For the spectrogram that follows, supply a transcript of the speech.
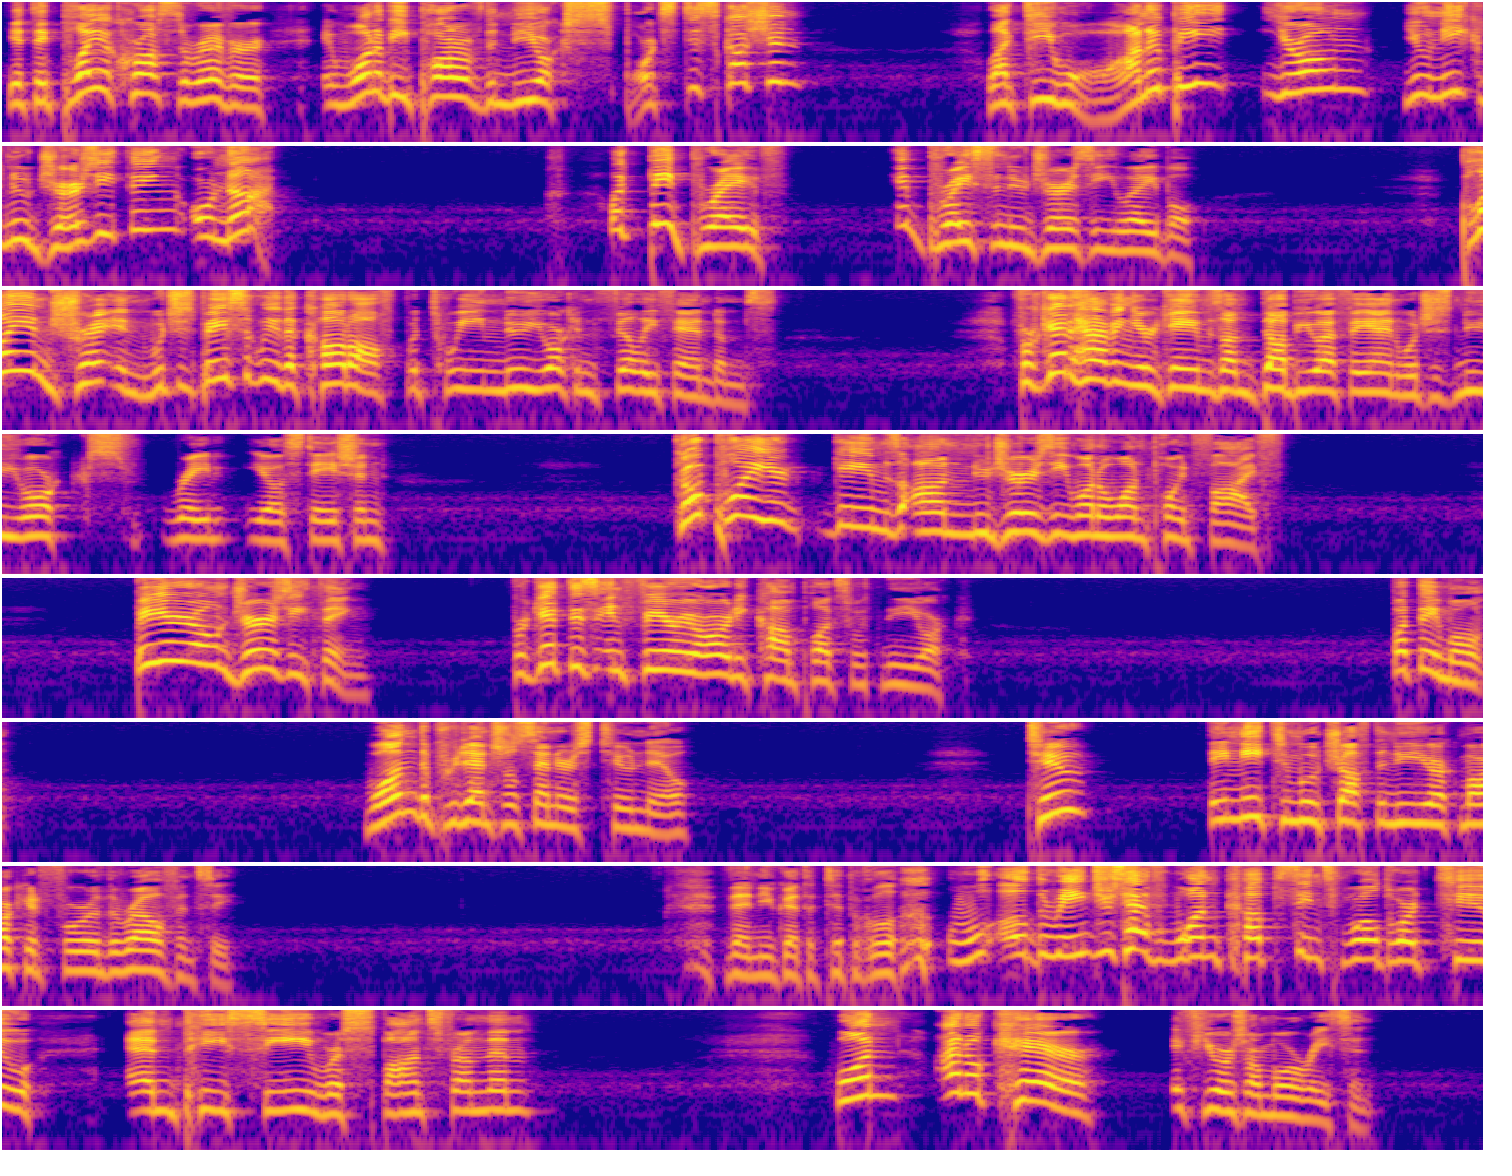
Yet they play across the river and want to be part of the New York sports discussion? Like, do you want to be your own unique New Jersey thing or not? Like, be brave. Embrace the New Jersey label. Play in Trenton, which is basically the cutoff between New York and Philly fandoms. Forget having your games on WFAN, which is New York's radio station. Go play your games on New Jersey 101.5. Be your own Jersey thing. Forget this inferiority complex with New York. But they won't. One, the Prudential Center is too new. Two, they need to mooch off the New York market for the relevancy. Then you get the typical, oh, the Rangers have one cup since World War II NPC response from them. One, I don't care if yours are more recent,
